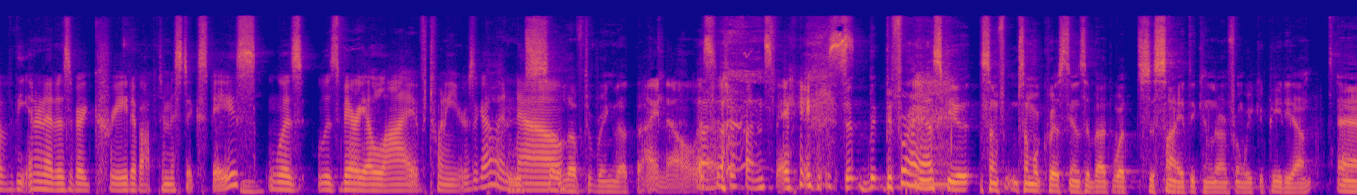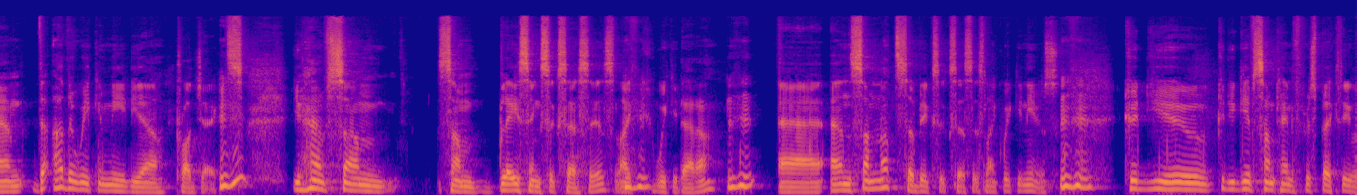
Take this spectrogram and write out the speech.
of the internet as a very creative, optimistic space Mm. was was very alive 20 years ago, and now I would so love to bring that back. I know it's such a fun space. So, before I ask you some some more questions about what society can learn from Wikipedia and the other Wikimedia projects, Mm-hmm. you have some some blazing successes like Mm-hmm. Wikidata, uh, and some not so big successes like Wikinews. Mm-hmm. Could you could you give some kind of perspective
